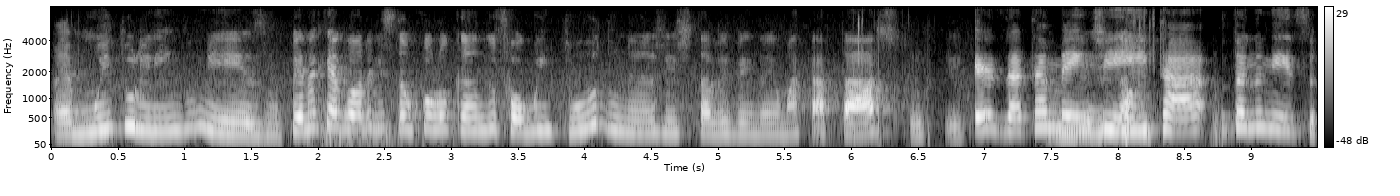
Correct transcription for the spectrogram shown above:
É muito lindo mesmo. Pena que agora eles estão colocando fogo em tudo, né? A gente está vivendo aí uma catástrofe. Exatamente. E tá lutando nisso.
